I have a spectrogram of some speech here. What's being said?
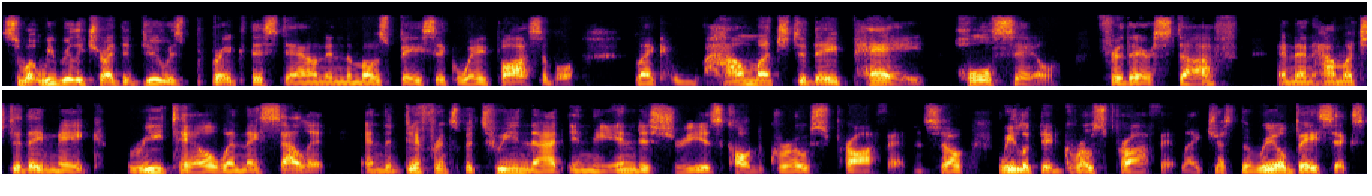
So what we really tried to do is break this down in the most basic way possible. Like how much do they pay wholesale for their stuff? And then how much do they make retail when they sell it? And the difference between that in the industry is called gross profit. And so we looked at gross profit, like just the real basics.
